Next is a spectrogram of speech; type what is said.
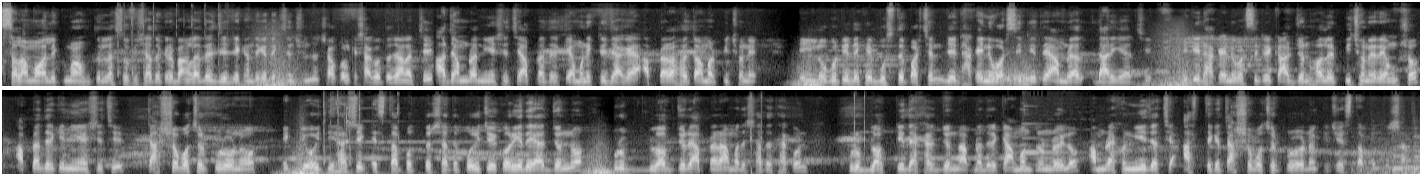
আসসালামু আলাইকুম রহমতুল্লাহ, সুফি সাধকের বাংলাদেশ, যে যেখান থেকে দেখছেন, শুনছেন, সকলকে স্বাগত জানাচ্ছি। আজ আমরা নিয়ে এসেছি আপনাদেরকে এমন একটি জায়গায়। আপনারা হয়তো আমার পিছনে এই লোগোটি দেখে বুঝতে পারছেন যে ঢাকা ইউনিভার্সিটিতে আমরা দাঁড়িয়ে আছি। এটি ঢাকা ইউনিভার্সিটির কার্জন হলের পিছনের অংশ। আপনাদেরকে নিয়ে এসেছি চারশো বছর পুরনো একটি ঐতিহাসিক স্থাপত্যের সাথে পরিচয় করিয়ে দেওয়ার জন্য। পুরো ব্লগ জুড়ে আপনারা আমাদের সাথে থাকুন। পুরো ব্লগটি দেখার জন্য আপনাদেরকে আমন্ত্রণ রইল। আমরা এখন নিয়ে যাচ্ছি আজ থেকে চারশো বছর পুরনো কিছু স্থাপত্যের সামনে।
